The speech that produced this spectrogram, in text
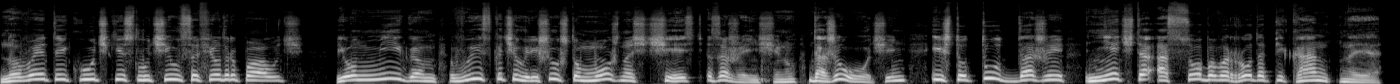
Но в этой кучке случился Федор Павлович, и он мигом выскочил и решил, что можно счесть за женщину, даже очень, и что тут даже нечто особого рода пикантное,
